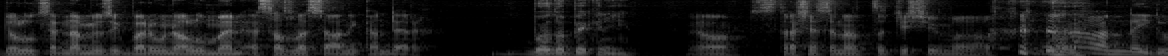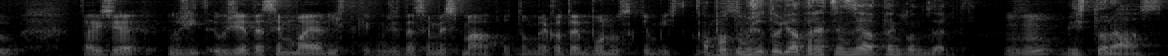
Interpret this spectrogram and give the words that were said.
do Lucerna Music Baru na Lumen, Esa z Lesa a Nikander. Bude to pěkný. Jo, strašně se na to těším a, a nejdu. Takže užijte, užijete si moje lístky, můžete se mi smát potom, jako to je bonus k těm lístkům. A potom, že to udělat recenzi na ten koncert. Mhm, Místo nás.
